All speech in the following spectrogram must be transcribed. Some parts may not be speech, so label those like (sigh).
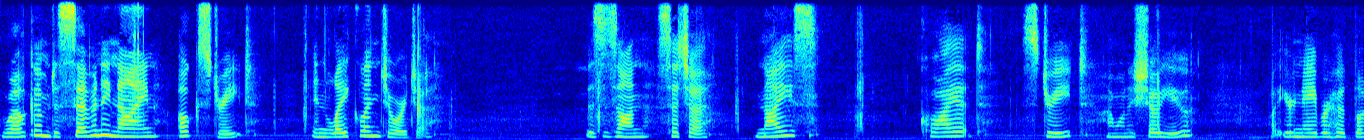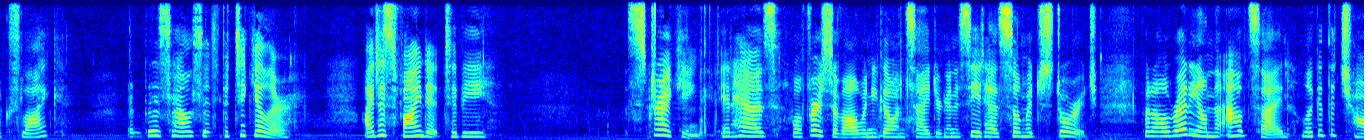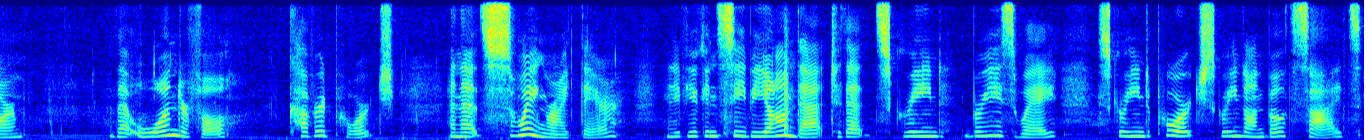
Welcome to 79 Oak Street in Lakeland, Georgia. This is on such a nice, quiet street. I want to show you what your neighborhood looks like. And this house in particular, I just find it to be striking. It has, well, first of all, when you go inside, you're going to see it has so much storage. But already on the outside, look at the charm that wonderful covered porch and that swing right there. And if you can see beyond that to that screened breezeway, screened porch, screened on both sides,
